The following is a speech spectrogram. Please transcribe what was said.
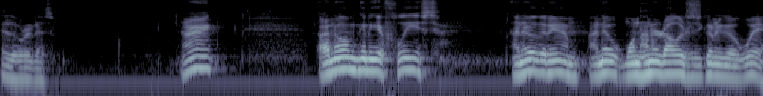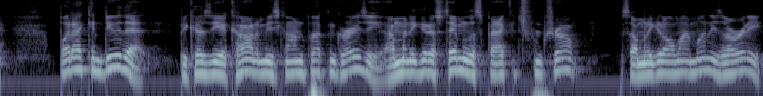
is what it is. All right. I know I'm gonna get fleeced. I know that I am. I know $100 is gonna go away. But I can do that because the economy's gone fucking crazy. I'm to get a stimulus package from Trump. So I'm to get all my monies already.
